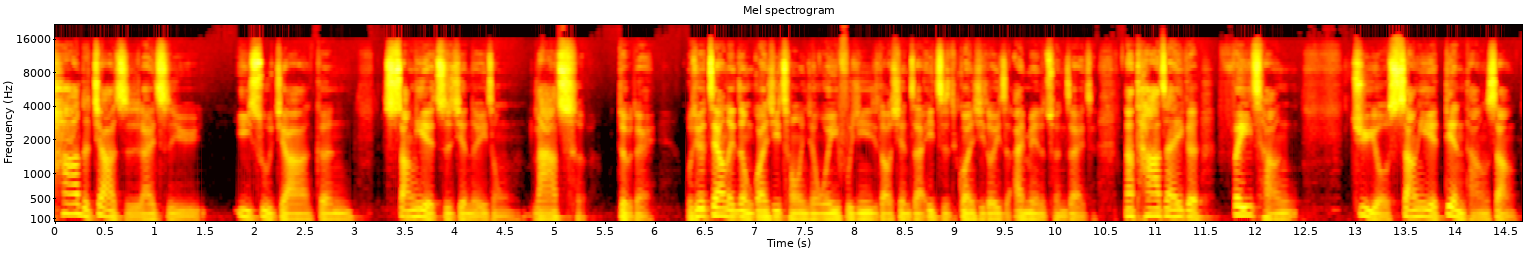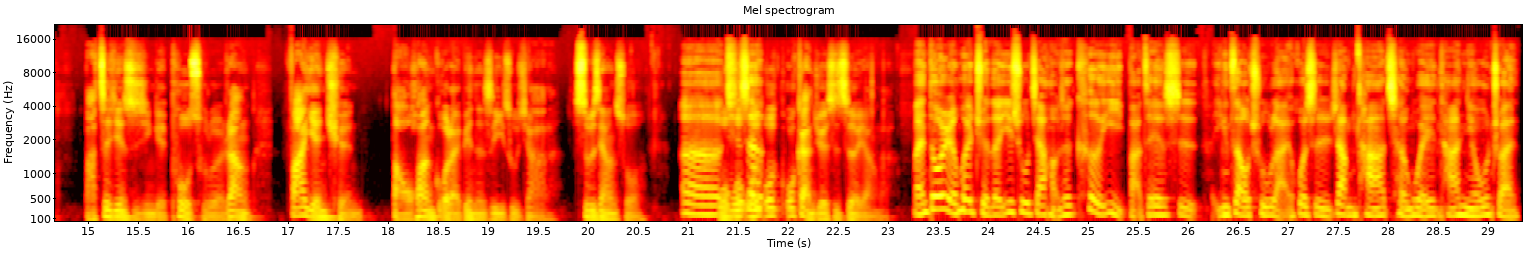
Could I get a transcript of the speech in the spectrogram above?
它的价值来自于艺术家跟商业之间的一种拉扯，对不对？我觉得这样的一种关系，从以前文艺复兴一直到现在，一直关系都一直暧昧的存在着。那他在一个非常具有商业殿堂上，把这件事情给破除了，让发言权倒换过来，变成是艺术家了，是不是这样说？呃，我我我我我感觉是这样了。蛮多人会觉得艺术家好像刻意把这件事营造出来，或是让他成为他扭转。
